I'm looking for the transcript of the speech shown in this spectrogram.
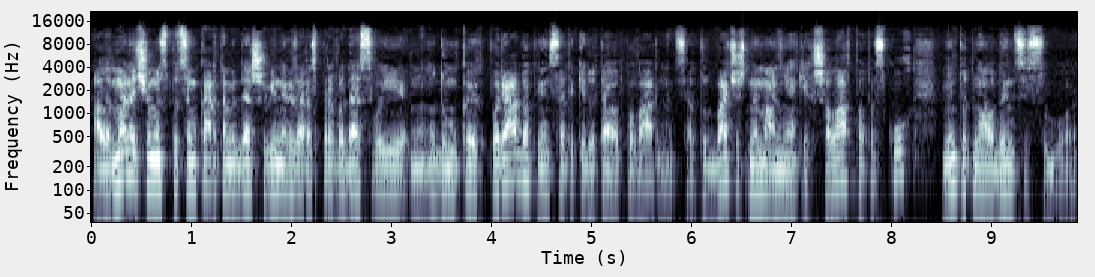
Але в мене чомусь по цим картам іде, що він їх зараз приведе свої думки в порядок, він все-таки до тебе повернеться. Тут бачиш, немає ніяких шалав, потаскух, він тут наодинці з собою.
